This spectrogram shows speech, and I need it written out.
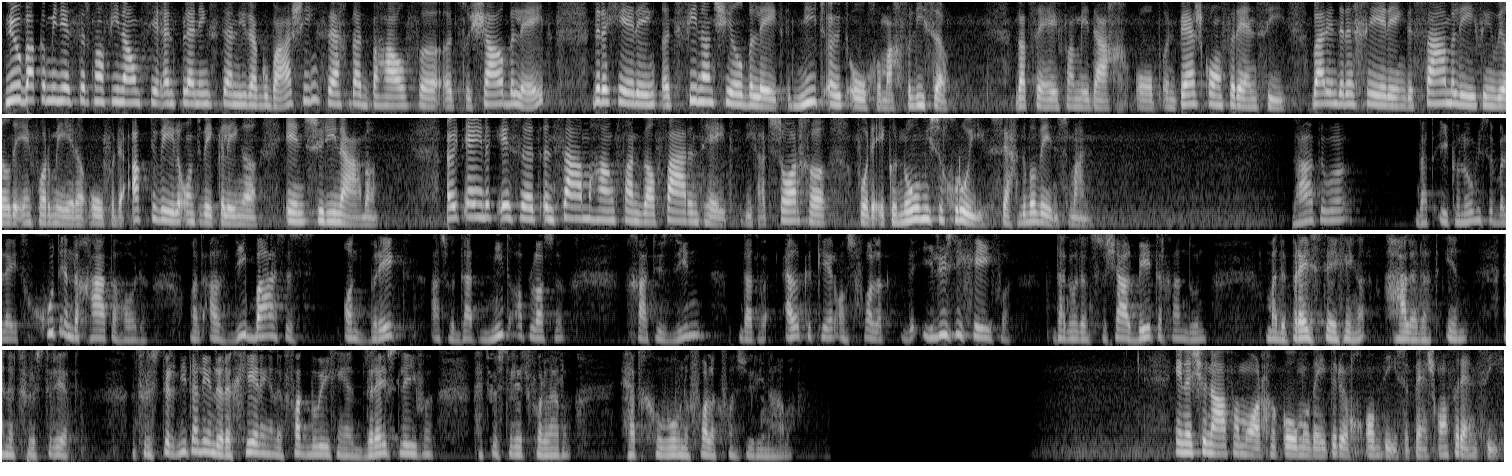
Nieuwbakken minister van Financiën en Planning Stanley Ragubashing zegt dat behalve het sociaal beleid de regering het financieel beleid niet uit ogen mag verliezen. Dat zei hij vanmiddag op een persconferentie waarin de regering de samenleving wilde informeren over de actuele ontwikkelingen in Suriname. Uiteindelijk is het een samenhang van welvarendheid die gaat zorgen voor de economische groei, zegt de bewindsman. Laten we dat economische beleid goed in de gaten houden. Want als die basis ontbreekt, als we dat niet oplossen, gaat u zien dat we elke keer ons volk de illusie geven dat we het sociaal beter gaan doen, maar de prijsstijgingen halen dat in en het frustreert. Het frustreert niet alleen de regering en de vakbeweging en het bedrijfsleven, het frustreert vooral het gewone volk van Suriname. In het journaal van morgen komen wij terug op deze persconferentie.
